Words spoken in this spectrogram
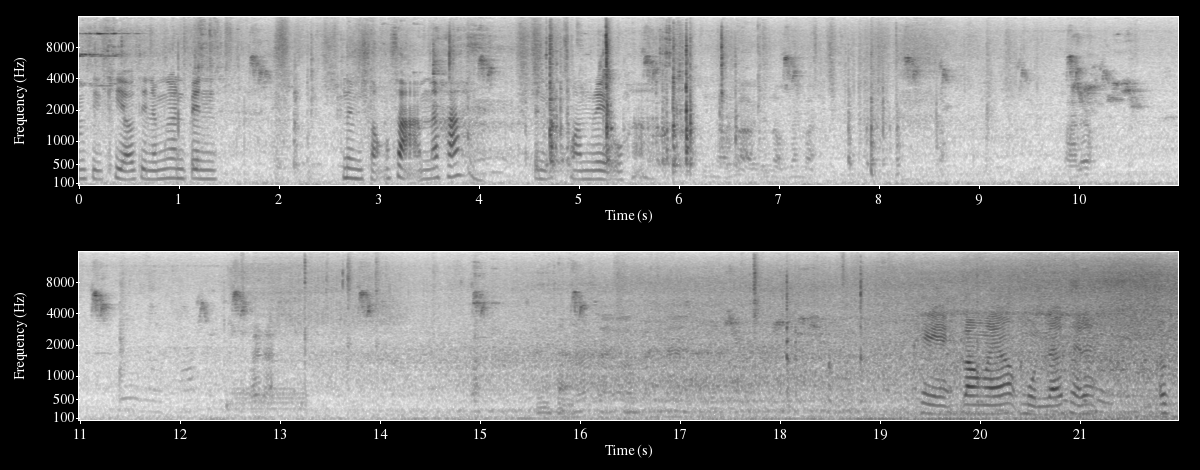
ำสีเขียว สีน้ำเงินเป็นหนึ่งสองสามนะคะ เป็นความเร็วค่ะนี่ค่ะแล้วสายออกด้านหนโอเค ลองแล้วหมุนแล้วใช่ได้ โอเค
